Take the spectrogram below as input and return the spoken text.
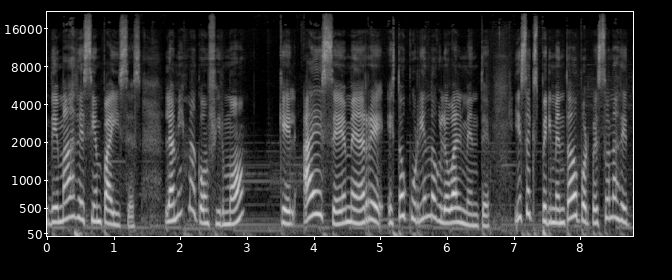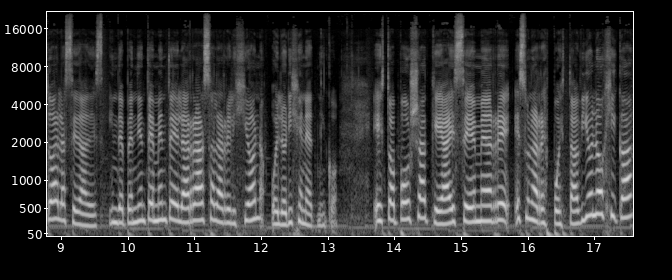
de más de 100 países. La misma confirmó que el ASMR está ocurriendo globalmente y es experimentado por personas de todas las edades, independientemente de la raza, la religión o el origen étnico. Esto apoya que ASMR es una respuesta biológica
